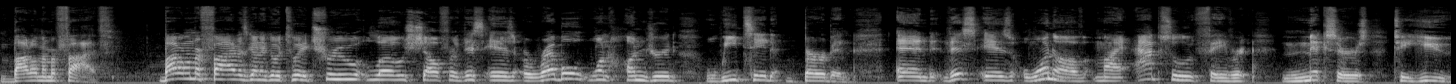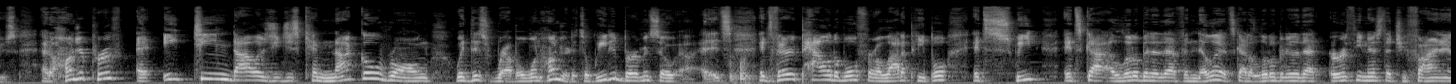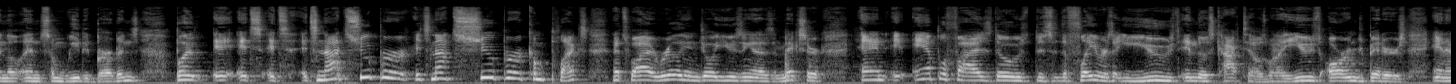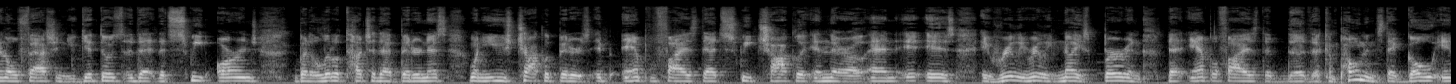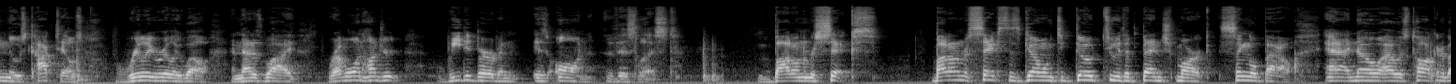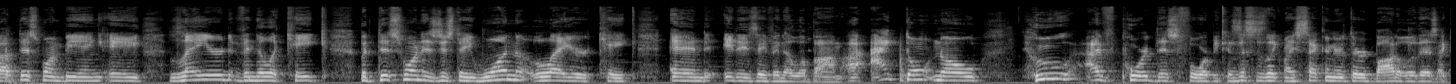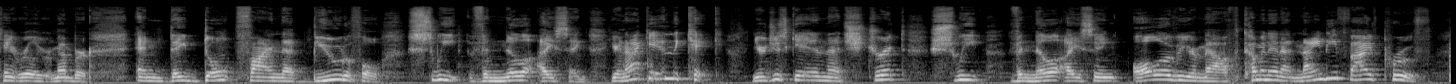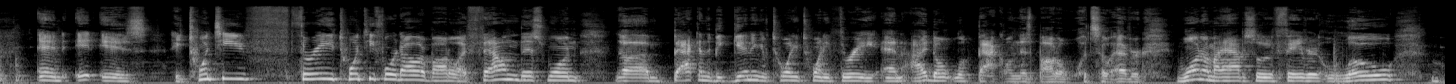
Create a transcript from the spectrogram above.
Bottle number five. Bottle number five is going to go to a true low shelfer. This is Rebel 100 Wheated Bourbon. And this is one of my absolute favorite mixers to use. At 100 proof, at $18, you just cannot go wrong with this Rebel 100. It's a wheated bourbon, so uh, it's it's very palatable for a lot of people. It's sweet. It's got a little bit of that vanilla. It's got a little bit of that earthiness that you find in, the, in some wheated bourbons. But it, it's it's it's not super it's not super complex. That's why I really enjoy using it as a mixer, and it amplifies those this, the flavors that you used in those cocktails. When I used orange bitters in an old fashioned, you get those that, that sweet orange, but a little touch of that bitterness. When you use chocolate bitters, it amplifies that sweet chocolate in there, and it is a really really nice bourbon that amplifies the the, the components that go in those cocktails really really well, and that is why Rebel 100 Wheated Bourbon is on this list. Bottle number six Bottle number six is going to go to the benchmark single barrel. And I know I was talking about this one being a layered vanilla cake, but this one is just a one layer cake and it is a vanilla bomb. I, I don't know who I've poured this for because this is like my second or third bottle of this. I can't really remember. And they don't find that beautiful, sweet vanilla icing. You're not getting the cake. You're just getting that strict, sweet vanilla icing all over your mouth, coming in at 95 proof. And it is a 23 $24 bottle. I found this one um, back in the beginning of 2023, and I don't look back on this bottle whatsoever. One of my absolute favorite low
